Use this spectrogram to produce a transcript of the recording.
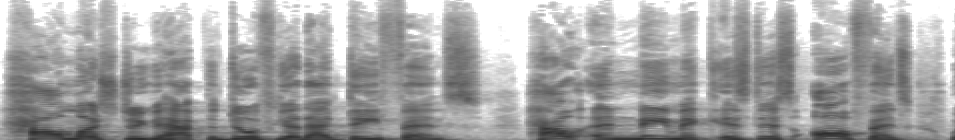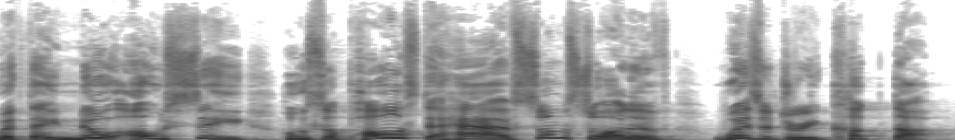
How much do you have to do if you're that defense? How anemic is this offense with a new OC who's supposed to have some sort of wizardry cooked up?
